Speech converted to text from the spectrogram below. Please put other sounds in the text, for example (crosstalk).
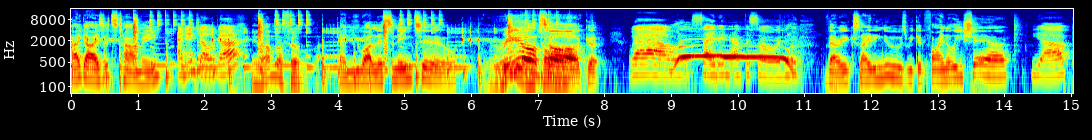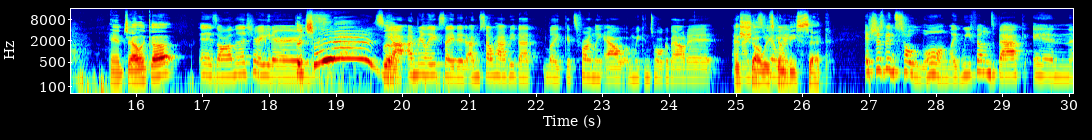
Hi guys, it's Tommy, And Anjelica. And I'm a Phil. and you are listening to Real Talk. Wow, exciting episode. Very exciting news we could finally share. Yep. Anjelica, Is on the Traitors. the Traitors. Yeah, I'm really excited. I'm so happy that like it's finally out and we can talk about it. The show is gonna like be sick. It's just been so long. Like we filmed back in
